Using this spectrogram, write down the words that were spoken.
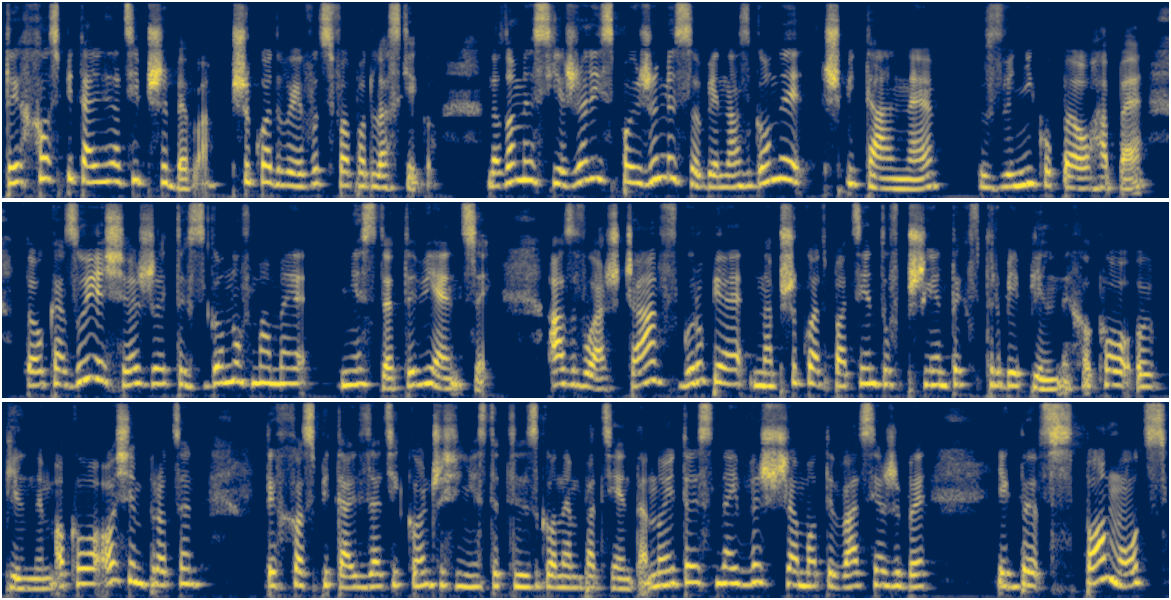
tych hospitalizacji przybywa. Przykład województwa podlaskiego. Natomiast jeżeli spojrzymy sobie na zgony szpitalne, w wyniku POHP, to okazuje się, że tych zgonów mamy niestety więcej, a zwłaszcza w grupie na przykład pacjentów przyjętych w trybie pilnych, około, pilnym. Około 8% tych hospitalizacji kończy się niestety zgonem pacjenta. No i to jest najwyższa motywacja, żeby jakby wspomóc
